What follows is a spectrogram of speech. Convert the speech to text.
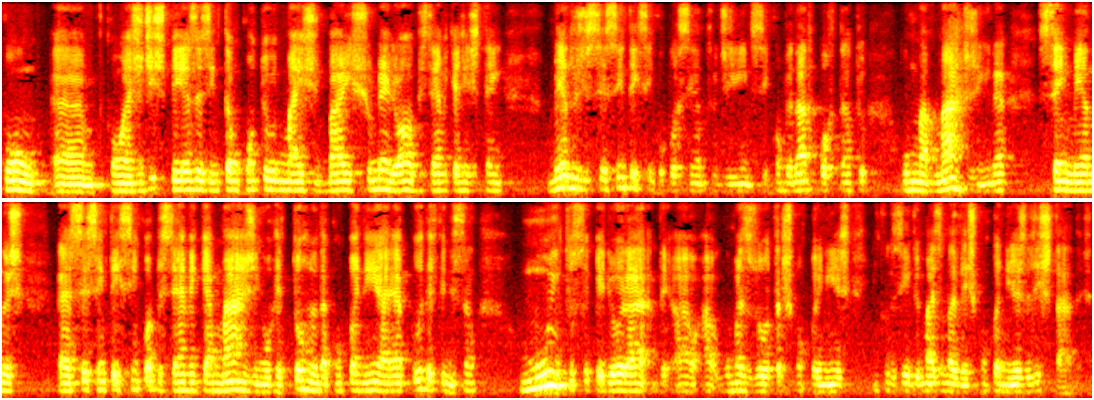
com, uh, com as despesas, então, quanto mais baixo, melhor. Observe que a gente tem menos de 65% de índice combinado, portanto, uma margem, né, sem menos é, 65, observem que a margem, o retorno da companhia é, por definição, muito superior a, a, algumas outras companhias, inclusive, mais uma vez, companhias listadas.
